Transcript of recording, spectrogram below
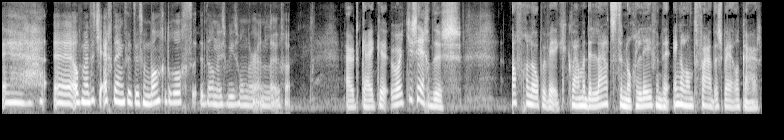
Uh, uh, op het moment dat je echt denkt, het is een wangedrocht, dan is bijzonder een leugen. Uitkijken wat je zegt dus. Afgelopen week kwamen de laatste nog levende Engelandvaders bij elkaar.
